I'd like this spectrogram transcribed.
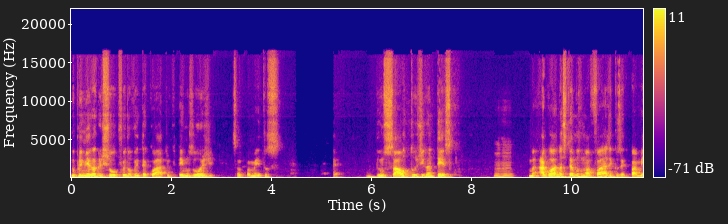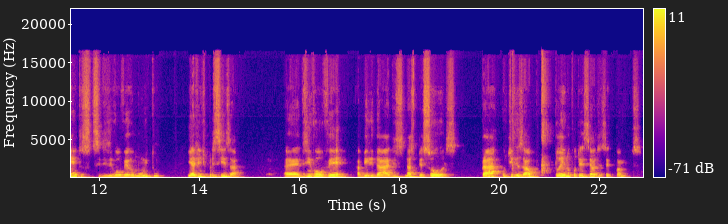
no primeiro AgriShow, que foi 94, o que temos hoje, são equipamentos é, de um salto gigantesco. Uhum. Agora nós estamos numa fase que os equipamentos se desenvolveram muito e a gente precisa é, desenvolver habilidades nas pessoas para utilizar o pleno potencial desses equipamentos.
